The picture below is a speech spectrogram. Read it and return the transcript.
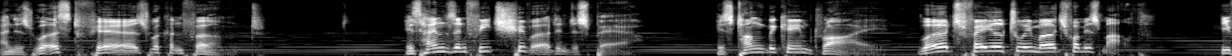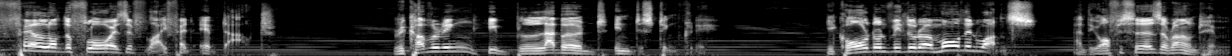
and his worst fears were confirmed. His hands and feet shivered in despair. His tongue became dry. Words failed to emerge from his mouth. He fell on the floor as if life had ebbed out. Recovering, he blabbered indistinctly. He called on Vidura more than once, and the officers around him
